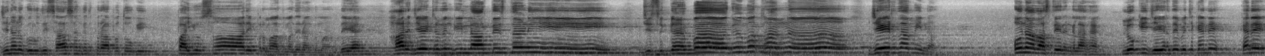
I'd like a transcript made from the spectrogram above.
ਜਿਨ੍ਹਾਂ ਨੂੰ ਗੁਰੂ ਦੀ ਸਾਧ ਸੰਗਤ ਪ੍ਰਾਪਤ ਹੋ ਗਈ, ਭਾਈ ਉਹ ਸਾਰੇ ਪ੍ਰਮਾਤਮਾ ਦੇ ਰੰਗ ਮਾਣਦੇ ਆ। ਹਰ ਜੇਠ ਰੰਗੀਲਾ ਤਿਸਤਣੀ ਜਿਸ ਕੈ ਬਾਗ ਮਥਨ, ਜੇਠ ਦਾ ਮਹੀਨਾ। ਉਹਨਾਂ ਵਾਸਤੇ ਰੰਗਲਾ ਹੈ। ਲੋਕੀ ਜੇਠ ਦੇ ਵਿੱਚ ਕਹਿੰਦੇ ਕਹਿੰਦੇ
